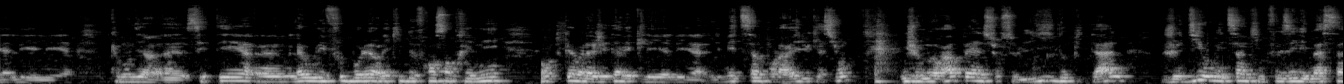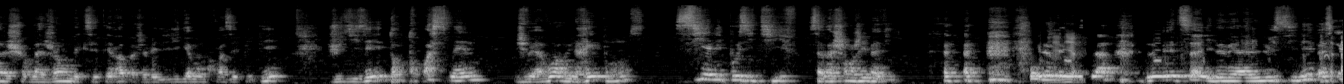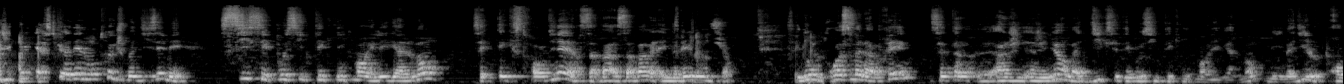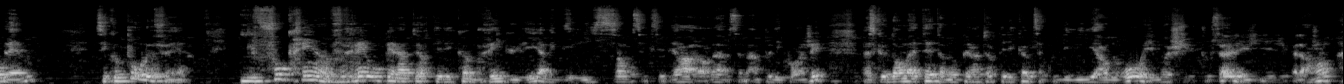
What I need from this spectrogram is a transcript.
comment dire, euh, c'était euh, là où les footballeurs, l'équipe de France entraînait. En tout cas, voilà, j'étais avec les, les, médecins pour la rééducation. Et je me rappelle sur ce lit d'hôpital, je dis au médecin qui me faisait les massages sur la jambe, etc. Bah, j'avais les ligaments croisés pétés. Je disais, dans trois semaines, je vais avoir une réponse si elle est positive, ça va changer ma vie. le, médecin, il devait halluciner parce que j'étais persuadé de mon truc. Je me disais, mais si c'est possible techniquement et légalement, c'est extraordinaire. Ça va, ça va à une révolution. Et donc, trois semaines après, cet ingénieur m'a dit que c'était possible techniquement et légalement, mais il m'a dit le problème, c'est que pour le faire, il faut créer un vrai opérateur télécom régulé avec des licences, etc. Alors là, ça m'a un peu découragé parce que dans ma tête, un opérateur télécom, ça coûte des milliards d'euros et moi, je suis tout seul et j'ai pas d'argent.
